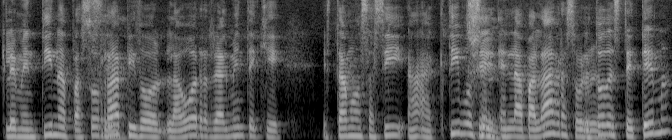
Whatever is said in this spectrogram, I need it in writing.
Clementina, pasó rápido la hora, realmente que estamos así ah, activos en, en la palabra, sobre Amén. todo este tema.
